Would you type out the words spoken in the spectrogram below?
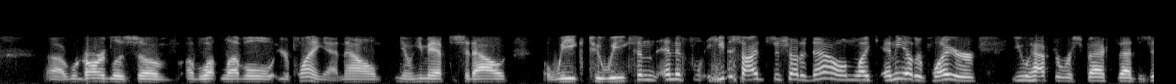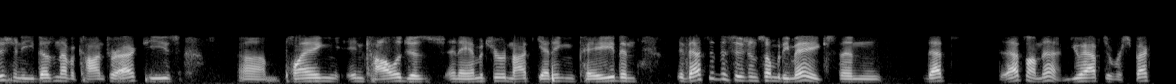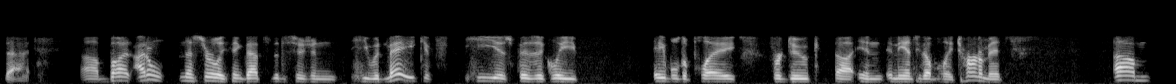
uh, regardless of of what level you're playing at. Now, you know, he may have to sit out a week, two weeks, and and if he decides to shut it down, like any other player, you have to respect that decision. He doesn't have a contract. He's um, playing in college as an amateur, not getting paid, and if that's a decision somebody makes, then that's that's on them. You have to respect that. Uh, but I don't necessarily think that's the decision he would make if he is physically able to play for Duke uh, in in the NCAA tournament. Um,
